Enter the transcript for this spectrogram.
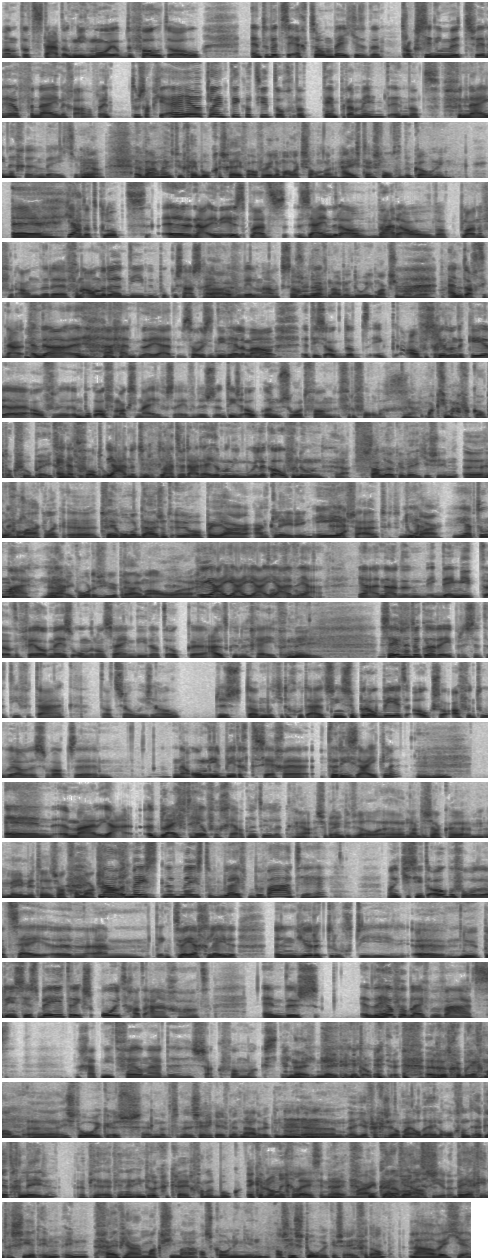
Want dat staat ook niet mooi op de foto. En toen werd ze echt zo'n beetje... dan trok ze die muts weer heel venijnig af. En toen zag je een heel klein tikkeltje toch dat temperament... en dat venijnige een beetje wel. Ja. Waarom heeft u geen boek geschreven over Willem-Alexander? Hij is tenslotte de koning. Uh, ja, dat klopt. Uh, nou, in de eerste plaats zijn er al, waren al wat plannen voor van anderen... die boeken zouden schrijven ah, over Willem-Alexander. Dus u dacht, nou, dan doe ik Maxima wel. En dan dacht ik, nou, en da, nou ja, zo is het niet helemaal. Nee. Het is ook dat ik al verschillende keren over, een boek over Maxima heb geschreven. Dus het is ook een soort van vervolg. Ja, Maxima verkoopt ook veel beter. En het natuurlijk, ja, natuurlijk. Laten we daar helemaal niet moeilijk over doen. Ja, er staan leuke weetjes in. Uh, heel vermakelijk. 200.000 euro per jaar aan kleren. Ja. Geef ze uit. Doe ja. maar. Ja, doe maar. Ja, ja. ik hoor de zuurpruimen al. Uh, ja, ja, ja, ja, ja. ja nou, ik denk niet dat er veel mensen onder ons zijn die dat ook uh, uit kunnen geven. Nee. Ze heeft natuurlijk een representatieve taak, dat sowieso. Dus dan moet je er goed uitzien. Ze probeert ook zo af en toe wel eens wat, uh, nou, oneerbiedig te zeggen, te recyclen. Mm -hmm. En, maar ja, het blijft heel veel geld natuurlijk. Ja, ze brengt het wel uh, naar de zak, uh, mee met de zak van Max. Nou, het, meest, het meeste blijft bewaard, hè. Want je ziet ook bijvoorbeeld dat zij, um, ik denk twee jaar geleden... een jurk droeg die uh, nu prinses Beatrix ooit had aangehad. En dus heel veel blijft bewaard. Er gaat niet veel naar de zak van Max. Denk Nee, ik. nee, ik denk het ook niet. Hè. Eh, Rutger Bregman, eh, historicus, en dat zeg ik even met nadruk nu. Eh, jij vergezelt mij al de hele ochtend. Heb jij het gelezen? Heb je, heb je een indruk gekregen van het boek? Ik heb het nog niet gelezen, nee. Maar Hoe ik ben kijk wel jij als, ben jij geïnteresseerd in, in vijf jaar Maxima als koningin? Als historicus even dan? Nou, weet je,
